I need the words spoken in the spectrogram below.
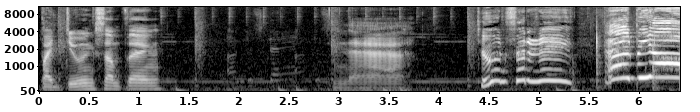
by doing something. Nah. To infinity and beyond!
